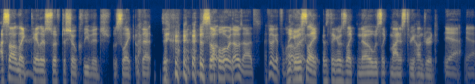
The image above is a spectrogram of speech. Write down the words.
I saw like Taylor Swift to show cleavage was like a bet. It was What, what were those odds? I feel like it's low. I think it was right? like I think it was like no, it was like minus 300. yeah, yeah.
